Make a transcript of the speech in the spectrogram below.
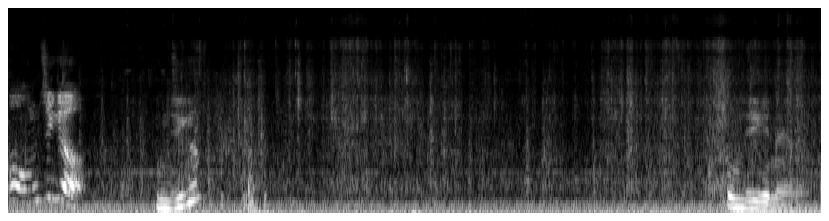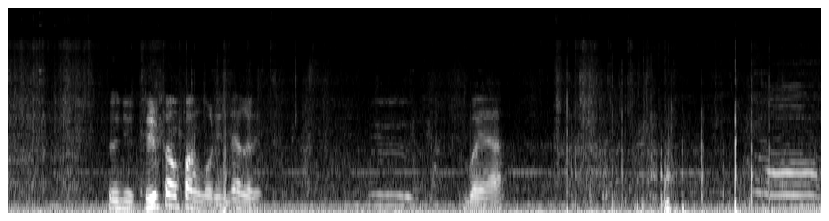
어, 움직여. 움직여? 움직이네. 요즘 덜 빵빵거린다 그랬지. 음. 뭐야? 어.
